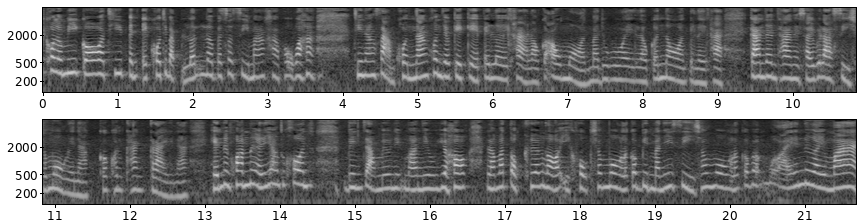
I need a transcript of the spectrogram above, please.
Economy ก็ที่เป็น Echo ที่แบบลดเลยประสริฐสีมากค่ะ เพราะว่าที่นั่ง 3 คนนั่งคนเดียวเก๋ๆไปเลยค่ะ เราก็เอาหมอนมาด้วยแล้วก็นอนไปเลยค่ะ การเดินทางในใช้เวลา 4 ชั่วโมงเลยนะ ก็ค่อนข้างไกลนะ เห็นถึงความเหนื่อยหรือยังทุกคน บินจากมิวนิกมานิวยอร์กแล้วมาตกเครื่องรออีก 6 ชั่วโมง แล้วก็บินมานี่ 4 ชั่วโมง แล้วก็แบบโอ้ยเหนื่อยมาก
